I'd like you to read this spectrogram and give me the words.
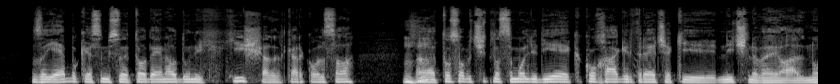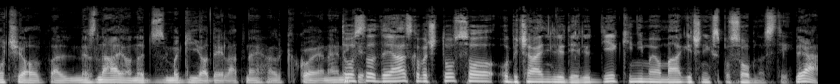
zajebo, ker sem mislil, da je to ena od unih hiš ali kar koli so. Uh -huh. uh, to so očitno samo ljudje, kako Hagrid reče, ki nič ne vejo, ali nočijo, ali ne znajo nič z magijo delati. Ne? Je, ne? To so dejansko pač to so običajni ljudje, ljudje, ki nimajo magičnih sposobnosti. Ja.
